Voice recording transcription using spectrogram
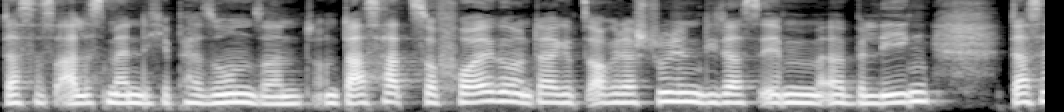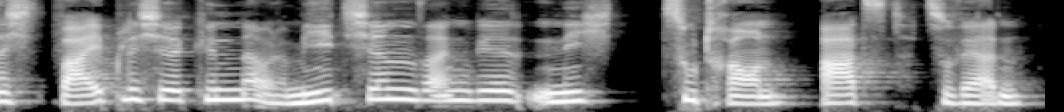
dass es alles männliche Personen sind. Und das hat zur Folge, und da gibt es auch wieder Studien, die das eben äh, belegen, dass sich weibliche Kinder oder Mädchen, sagen wir, nicht zutrauen, Arzt zu werden.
